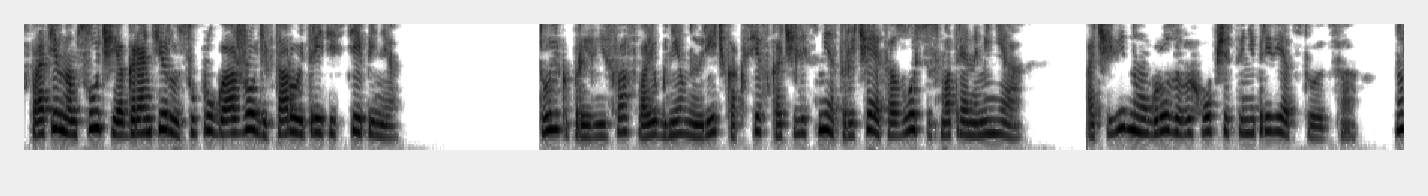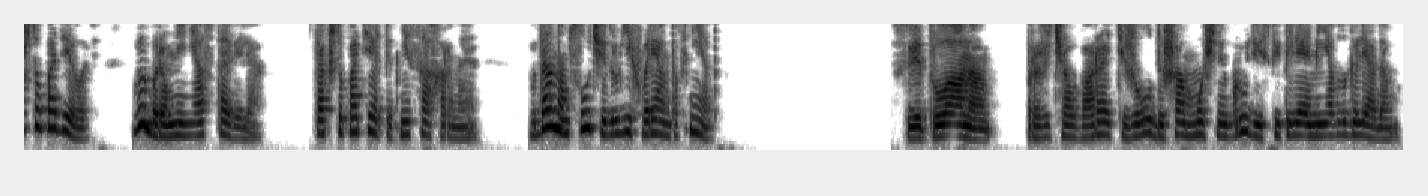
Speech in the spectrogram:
В противном случае я гарантирую супругу ожоги второй и третьей степени. Только произнесла свою гневную речь, как все вскочили с мест, рычая со злостью, смотря на меня. Очевидно, угрозы в их обществе не приветствуются. Но что поделать, выбора мне не оставили. Так что потерпят не сахарное. В данном случае других вариантов нет. «Светлана!» – прорычал Варай, тяжело дыша мощной грудью, испепеляя меня взглядом.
